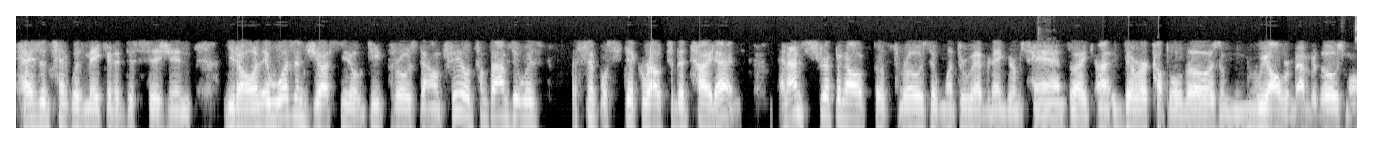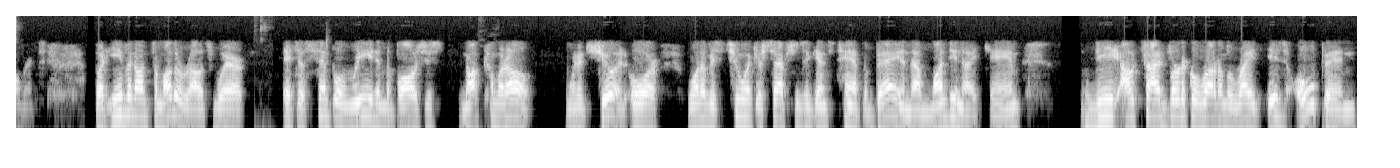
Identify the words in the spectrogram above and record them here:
hesitant with making a decision, you know, and it wasn't just, you know, deep throws downfield. Sometimes it was a simple stick route to the tight end. And I'm stripping out the throws that went through Evan Engram's hands. Like there were a couple of those, and we all remember those moments. But even on some other routes where it's a simple read and the ball is just not coming out when it should, or one of his two interceptions against Tampa Bay in that Monday night game, the outside vertical route on the right is open.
